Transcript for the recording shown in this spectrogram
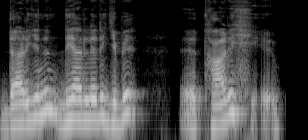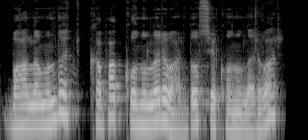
Derginin diğerleri gibi e, tarih bağlamında kapak konuları var, dosya konuları var.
